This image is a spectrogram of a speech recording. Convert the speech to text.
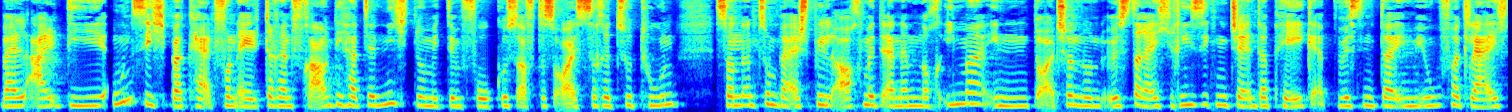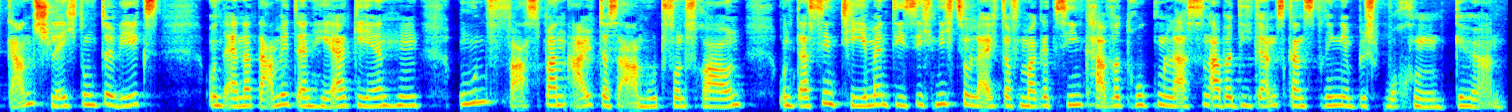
weil all die Unsichtbarkeit von älteren Frauen, die hat ja nicht nur mit dem Fokus auf das Äußere zu tun, sondern zum Beispiel auch mit einem noch immer in Deutschland und Österreich riesigen Gender Pay Gap. Wir sind da im EU-Vergleich ganz schlecht unterwegs und einer damit einhergehenden unfassbaren Altersarmut von Frauen. Und das sind Themen, die sich nicht so leicht auf Magazincover drucken lassen, aber die ganz, ganz dringend besprochen gehören.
